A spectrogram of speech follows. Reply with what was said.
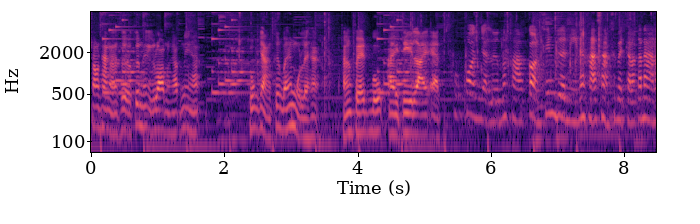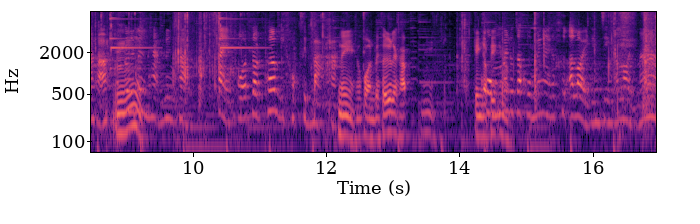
ช่องทางการซื้อขึ้นให้อีกรอบนะครับนี่ฮะ ทุกอย่างขึ้นไปให้หมดเลยฮะ ทั้ง Facebook IG Line แอด ทุกคนอย่าลืมนะคะ ก่อนสิ้นเดือนนี้นะคะ 31 กรกฎานะคะอืม ซื้อหนึ่งแถมหนึ่งค่ะ ใส่โค้ดลดเพิ่มอีก 60 บาทค่ะนี่ทุกคนไปซื้อเลยครับ นี่กินกับพริคุ้กมหน่ไม่อยรู้จะคุ้มได้ไงก็คืออร่อยจริง ๆ อร่อยมาก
